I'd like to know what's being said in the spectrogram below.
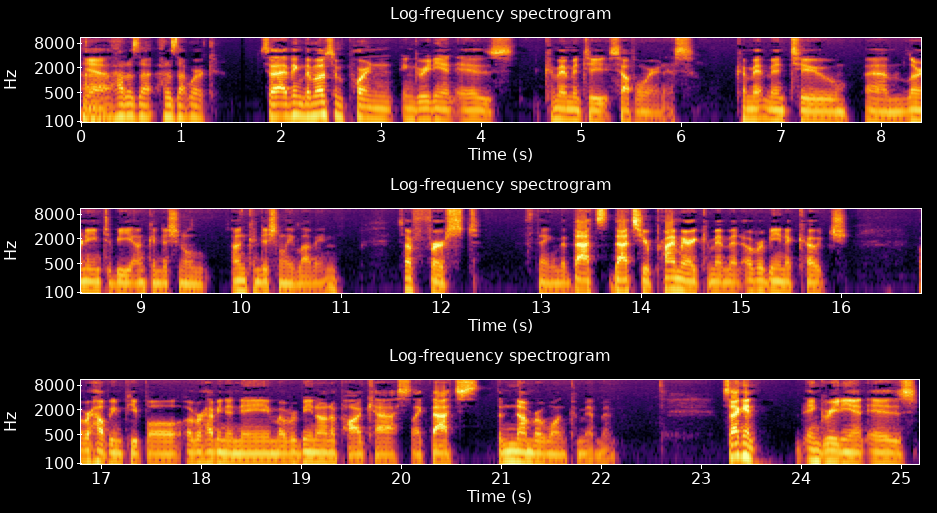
Uh, yeah. How does that how does that work? So I think the most important ingredient is commitment to self awareness, commitment to um, learning to be unconditional, unconditionally loving. It's first thing that that's that's your primary commitment over being a coach, over helping people, over having a name, over being on a podcast. Like that's the number one commitment. Second ingredient is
